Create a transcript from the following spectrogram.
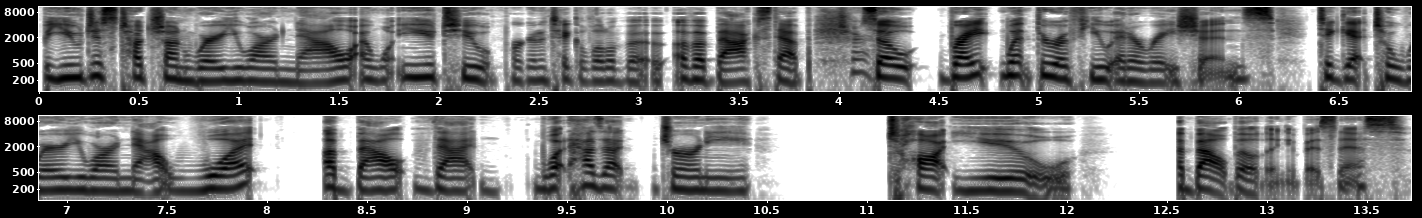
But you just touched on where you are now. I want you to we're going to take a little bit of a back step Sure. so Brite went through a few iterations to get to where you are now. What about that what has that journey taught you about building a business?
